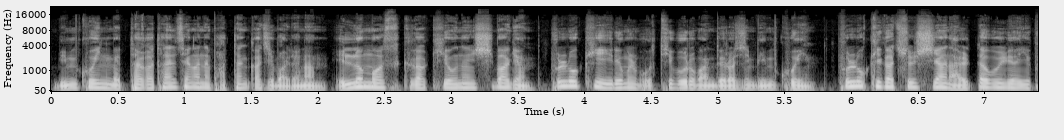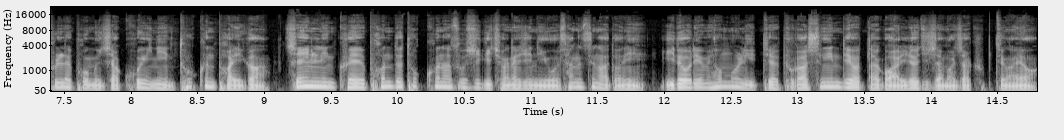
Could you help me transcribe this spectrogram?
밈코인 메타가 탄생하는 바탕까지 마련한 일론 머스크가 키우는 시바견 플로키의 이름을 모티브로 만들어진 밈코인 플로키가 출시한 RWA 플랫폼이자 코인인 토큰파이가 체인링크의 펀드 토큰화 소식이 전해진 이후 상승하더니 이더리움 현물 ETF가 승인되었다고 알려지자마자 급등하여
